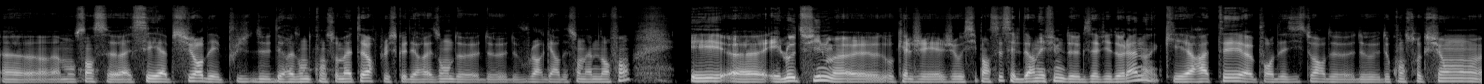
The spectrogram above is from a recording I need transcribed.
à mon sens assez absurdes et plus de, des raisons de consommateurs plus que des raisons de, de, de vouloir garder son âme d'enfant et, euh, et l'autre film euh, auquel j'ai aussi pensé, c'est le dernier film de Xavier Dolan, qui est raté euh, pour des histoires de, construction,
